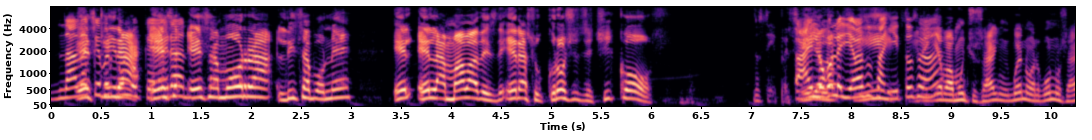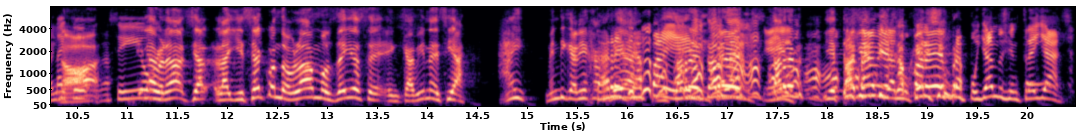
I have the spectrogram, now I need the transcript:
nada es que que, ver con lo que esa, eran. esa morra, Lisa Bonet, él, él amaba desde, era su crush desde chicos. No sé, pues, Sí, Ay, luego la- le lleva sí, sus añitos, sí, le ¿ah? lleva muchos años, bueno, algunos años. No, sí, y la verdad, la Giselle cuando hablábamos de ellos eh, en cabina decía, ay, mendiga vieja Está re fea Está él, re- está re- está re- y está bien sabes, vieja las para mujeres él. siempre apoyándose entre ellas.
